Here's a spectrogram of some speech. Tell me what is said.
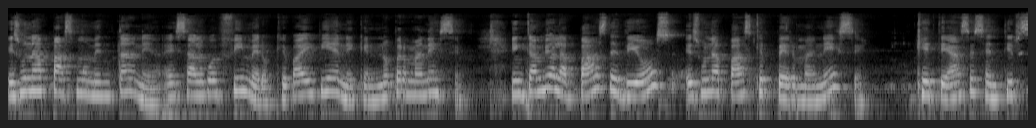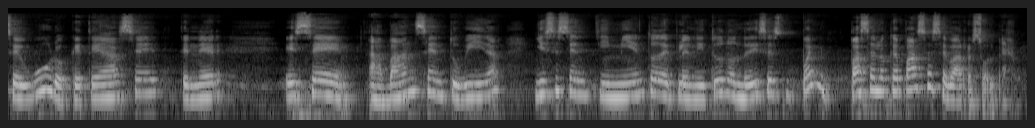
Es una paz momentánea, es algo efímero que va y viene, que no permanece. En cambio, la paz de Dios es una paz que permanece, que te hace sentir seguro, que te hace tener ese avance en tu vida y ese sentimiento de plenitud donde dices, bueno, pase lo que pase, se va a resolver.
